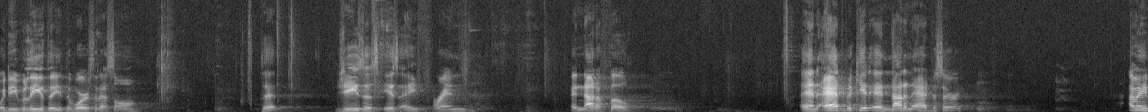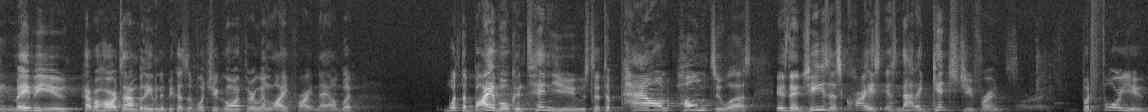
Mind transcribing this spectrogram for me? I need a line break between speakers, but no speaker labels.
Or do you believe the, the words to that song? That Jesus is a friend and not a foe, an advocate and not an adversary? I mean, maybe you have a hard time believing it because of what you're going through in life right now, but what the Bible continues to, to pound home to us is that Jesus Christ is not against you, friends, but for you.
